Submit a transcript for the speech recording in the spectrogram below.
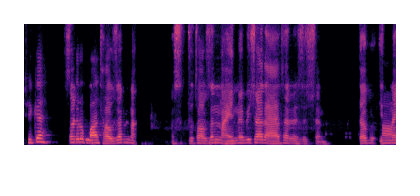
ठीक है? सर चलो पाँच 2000 2009 में भी शायद आया था रेजिस्ट्रेशन तब इतना हाँ।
